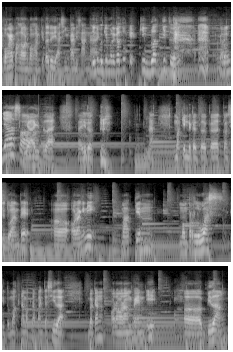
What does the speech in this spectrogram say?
pokoknya pahlawan-pahlawan kita tuh diasingkan di sana. Jadi bagi mereka tuh kayak kiblat gitu ya. Keren jasa. ya gitulah nah gitu nah makin dekat-dekat konstituante eh, orang ini makin memperluas gitu makna-makna Pancasila bahkan orang-orang PNI eh, bilang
